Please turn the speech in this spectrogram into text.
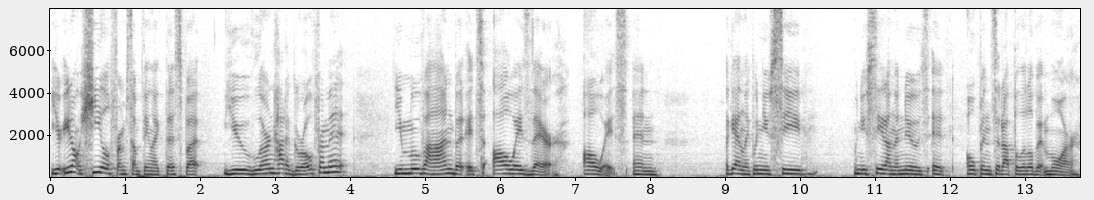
you're, you do not heal from something like this, but you learn how to grow from it. You move on, but it's always there, always. And again, like when you see when you see it on the news, it opens it up a little bit more.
